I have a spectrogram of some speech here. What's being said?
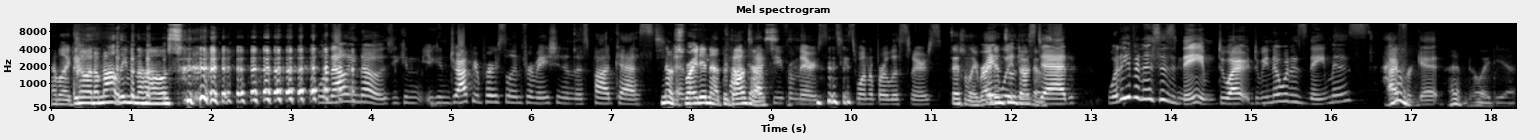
I'm like, you know what? I'm not leaving the house. Well, now he knows. You can you can drop your personal information in this podcast. No, just write in at the contact doghouse. you from there since he's one of our listeners. Definitely right hey, into the Whitney's doghouse. dad. What even is his name? Do I do we know what his name is? I I, forget. I have no idea.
